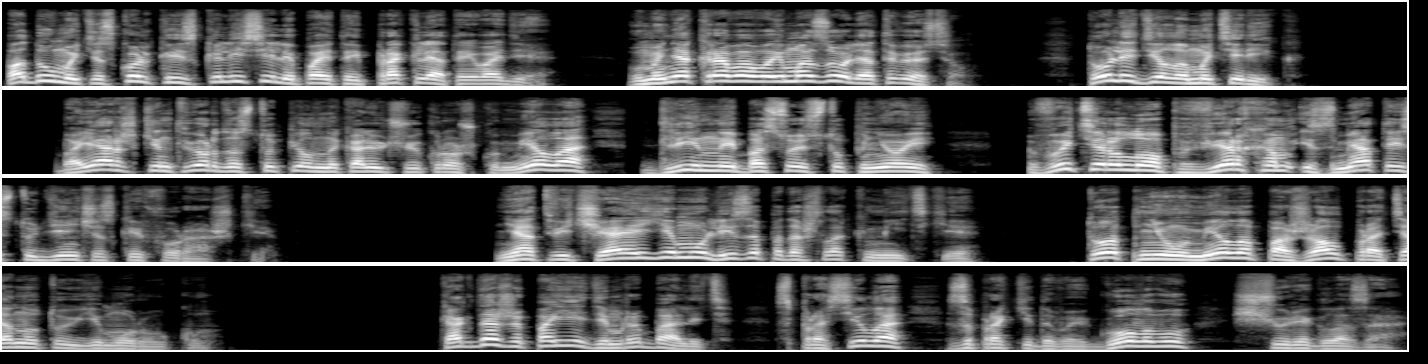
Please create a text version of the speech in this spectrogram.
Подумайте, сколько исколесили по этой проклятой воде. У меня кровавые мозоли от весел. То ли дело материк. Боярышкин твердо ступил на колючую крошку мела, длинной босой ступней, вытер лоб верхом измятой студенческой фуражки. Не отвечая ему, Лиза подошла к Митьке. Тот неумело пожал протянутую ему руку. — Когда же поедем рыбалить? — спросила, запрокидывая голову, щуря глаза.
